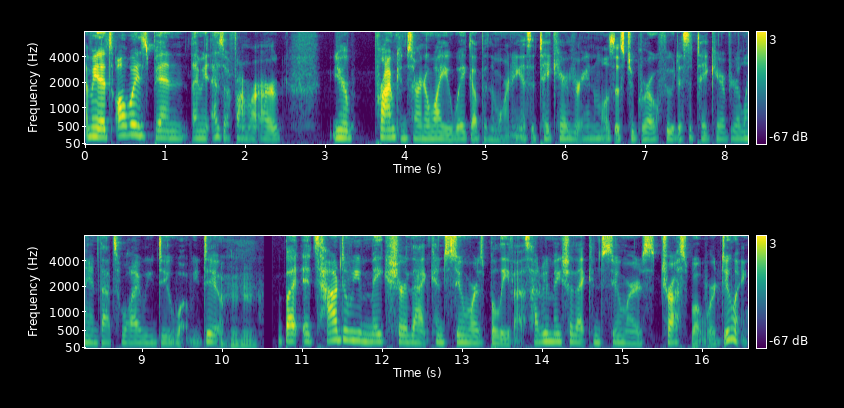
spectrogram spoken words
I mean, it's always been, I mean, as a farmer, our, your prime concern and why you wake up in the morning is to take care of your animals, is to grow food, is to take care of your land. That's why we do what we do. Mm-hmm but it's how do we make sure that consumers believe us? How do we make sure that consumers trust what we're doing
